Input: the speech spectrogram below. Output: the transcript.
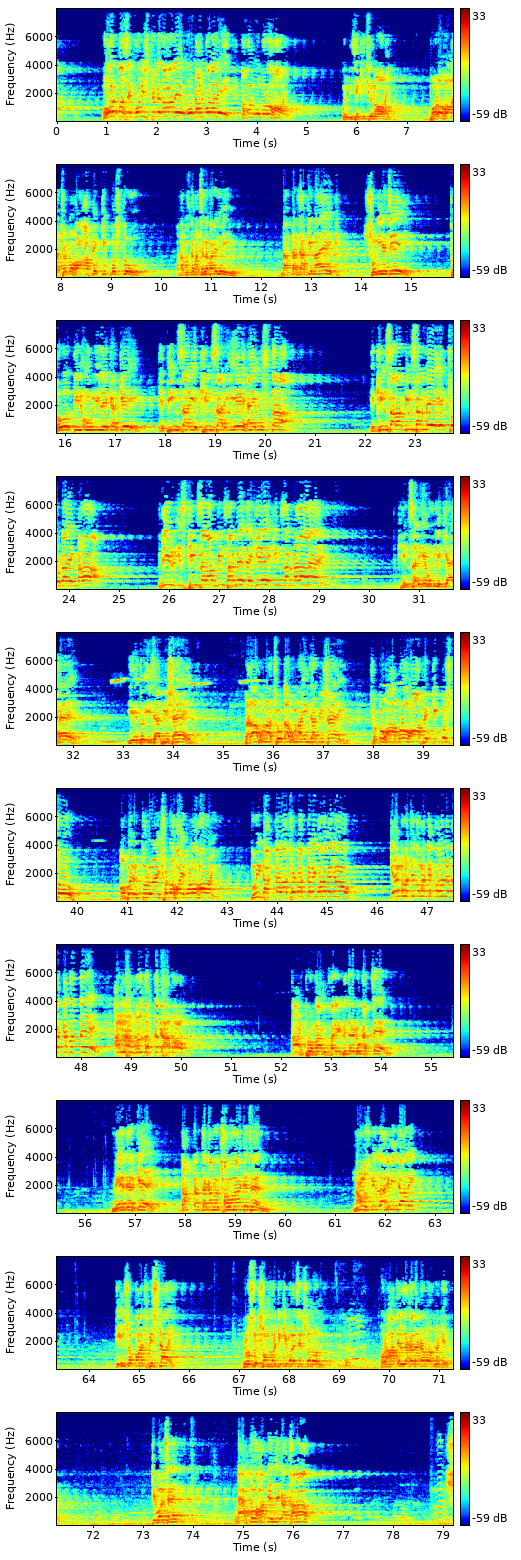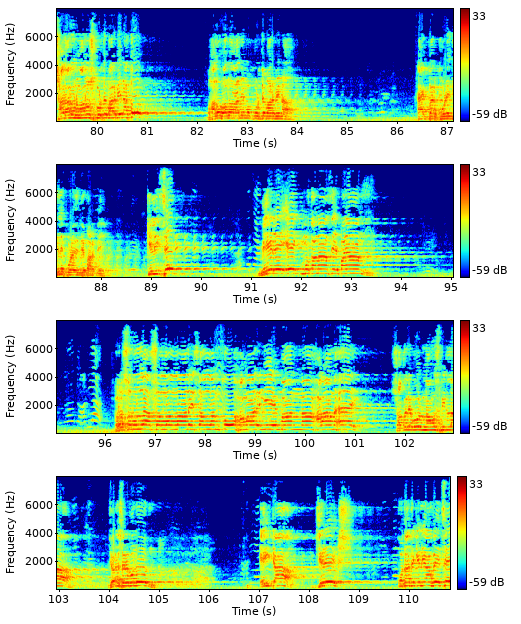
ওর পাশে কনিষ্ঠকে দাঁড়ালে ও দাঁড় করালে তখন ও বড় হয় ও নিজে কিছু নয় বড় হওয়া ছোট হওয়া আপেক্ষিক বস্তু কথা বুঝতে পারছেন না পারেননি डॉक्टर जाकिर नायक सुनिए जी दो तीन उंगली लेकर के ये बिनसर ये खिनसर ये है उस्ता ये खिनसर और बिनसर में एक छोटा एक बड़ा फिर इस खिनसर और बिनसर में देखिए खिनसर बड़ा है खिनसर ये उंगली क्या है ये तो इजाबिश है बड़ा होना छोटा होना इजाबिश है ছোট হওয়া বড় হওয়া আপেক্ষিক বস্তু অপরের তুলনায় ছোট হয় বড় হয় তুমি ডাক্তার আছো ডাক্তারি করোগে যাও কে বলেছে তোমাকে কোরআনে ব্যাখ্যা করতে আল্লাহ ভুল ধরতে বেআদব তার প্রোগ্রাম ঘরের ভিতরে ঢোকাচ্ছেন। মেয়েদেরকে ডাক্তার দেখানো ছলনা এঁটেছেন নাউজবিল্লাহ হিমিন জালিক তিনশো পাঁচ পৃষ্ঠায় রসুল সম্পর্কে কি বলেছেন শুনুন। ওর হাতের লেখা দেখাবো আপনাকে। কি বলছে? এত হাতের লেখা খারাপ। সাধারণ মানুষ পড়তে পারবে না তো? ভালো ভালো আলেমও পড়তে পারবে না একবার পড়ে দিলে পড়ে দিতে পারবে কি লিখছে মেরে এক মোতানাজে বায়ান रसूलुल्लाह सल्लल्लाहु अलैहि वसल्लम को हमारे लिए मानना हराम है সকলে বলুন নাউজবিল্লাহ জোরে সরে বলুন এইটা জেরেক্স কোথা থেকে নেওয়া হয়েছে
